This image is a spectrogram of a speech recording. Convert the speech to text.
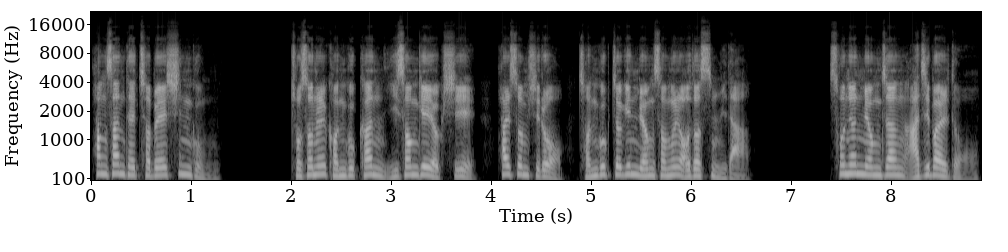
황산대첩의 신궁 조선을 건국한 이성계 역시 활솜씨로 전국적인 명성을 얻었습니다. 소년명장 아지발도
